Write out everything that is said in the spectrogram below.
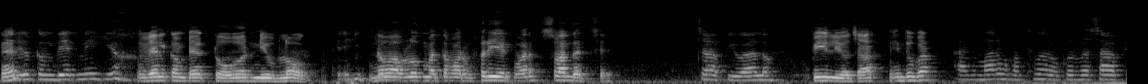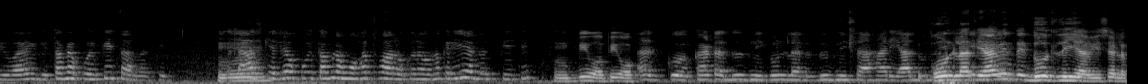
વેલકમ બેક નહીં ગયો. Welcome back to our new blog નવા બ્લોગમાં તમારું ફરી એકવાર સ્વાગત છે. ચા પીવા હાલો. પી લ્યો ચા. ઇન્દુબા? આજ મારો હથવારો કરવા ચા પીવા આવી ગઈ. તમે કોઈ પીતા નથી. કુંડલા દૂધની ચા હારી આદુ કુંડલાથી આવીને તે દૂધ લઈ આવી છે એટલે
